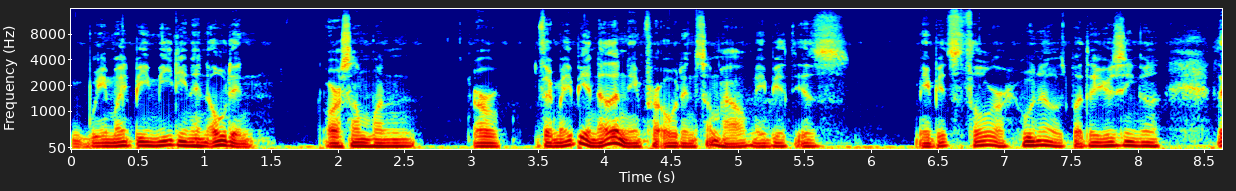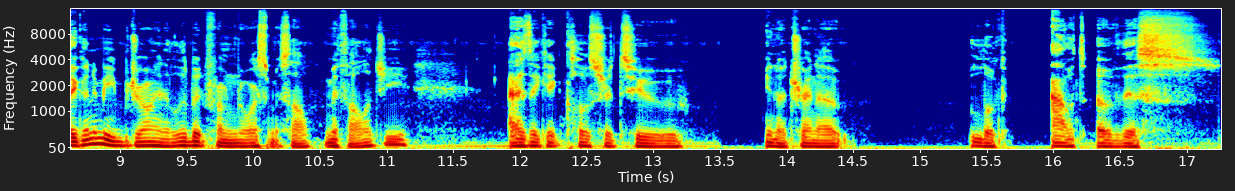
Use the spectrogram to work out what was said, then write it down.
we might be meeting an Odin or someone or there may be another name for Odin somehow. Maybe it is maybe it's Thor, who knows, but they're using a they're going to be drawing a little bit from Norse mythology as they get closer to you know trying to look out of this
